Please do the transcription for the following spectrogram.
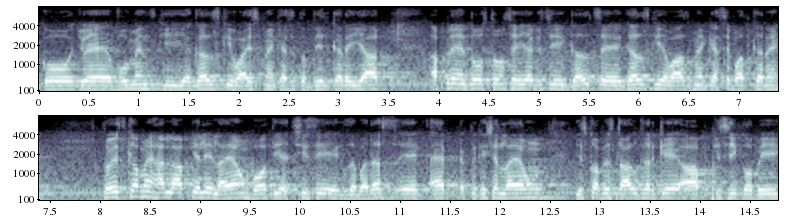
کو جو ہے وومنس کی یا گرلز کی وائس میں کیسے تبدیل کریں، یا اپنے دوستوں سے یا کسی گرل سے گرلز کی آواز میں کیسے بات کریں۔ تو اس کا میں حل آپ کے لیے لایا ہوں۔ بہت ہی اچھی سی ایک زبردست ایک ایپ اپلیکیشن لایا ہوں، جس کو آپ انسٹال کر کے آپ کسی کو بھی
